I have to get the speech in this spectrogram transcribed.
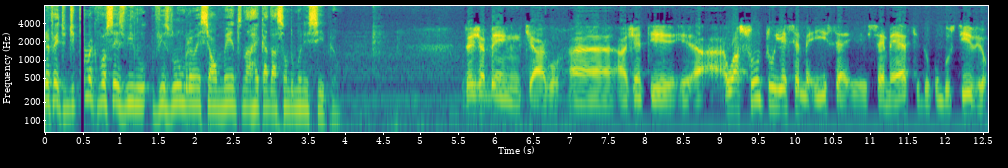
Prefeito, de que forma que vocês vislumbram esse aumento na arrecadação do município? Veja bem, Tiago, a, a gente, a, o assunto ICMS do combustível,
